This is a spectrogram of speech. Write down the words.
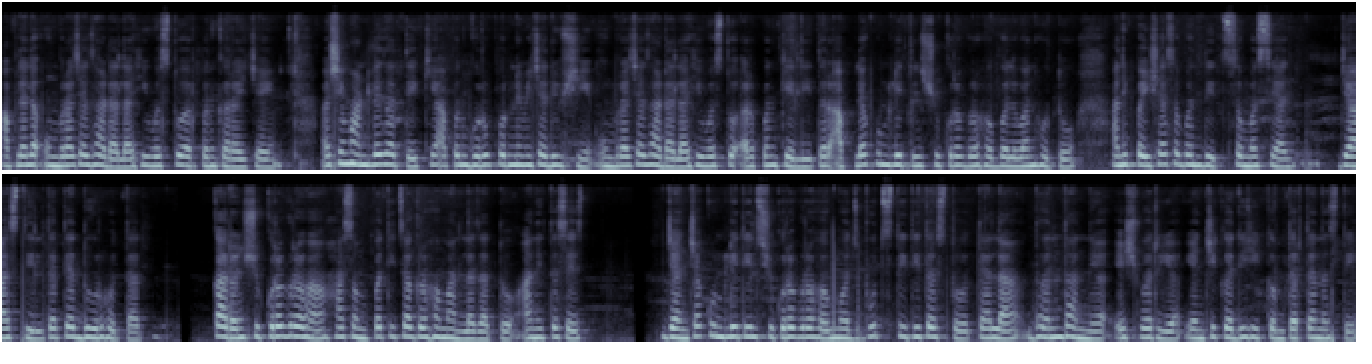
आपल्याला उंबराच्या झाडाला ही वस्तू अर्पण करायची आहे. असे मानले जाते की आपण गुरुपौर्णिमेच्या दिवशी उंबराच्या झाडाला ही वस्तू अर्पण केली तर आपल्या कुंडलीतील शुक्रग्रह बलवान होतो आणि पैशासंबंधित समस्या ज्या असतील तर त्या दूर होतात. कारण शुक्रग्रह हा संपत्तीचा ग्रह मानला जातो आणि तसेच ज्यांच्या कुंडलीतील शुक्रग्रह मजबूत स्थितीत असतो त्याला धनधान्य ऐश्वर यांची कधीही कमतरता नसते.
